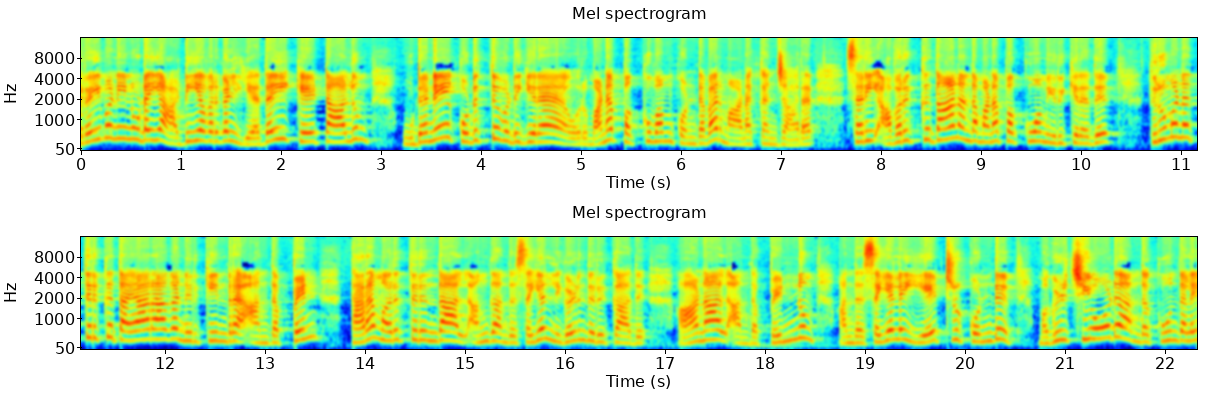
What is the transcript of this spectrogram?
இறைவனினுடைய அடியவர்கள் எதை கேட்டாலும் உடனே கொடுத்து விடுகிற ஒரு மனப்பக்குவம் கொண்டவர் மானக்கஞ்சாரர். சரி அவருக்கு தான் அந்த மனப்பக்குவம் இருக்கிறது. திருமணத்திற்கு தயாராக நிற்கின்ற அந்த பெண் தர மறுத்திருந்தால் அங்கு அந்த செயல் நிகழ்ந்திருக்காது. ஆனால் அந்த பெண்ணும் அந்த செயலை ஏற்றுக்கொண்டு மகிழ்ச்சியோடு அந்த கூந்தலை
